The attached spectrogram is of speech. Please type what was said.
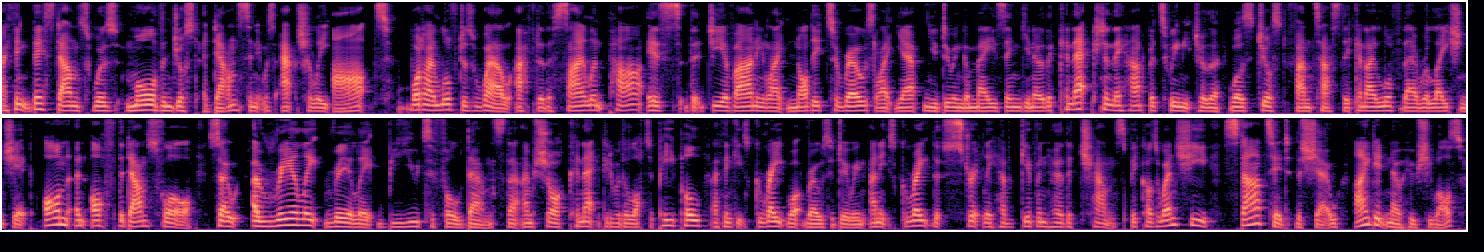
I think this dance was more than just a dance and it was actually art. What I loved as well after the silent part is that Giovanni like nodded to Rose like, yeah, you're doing amazing. You know, the connection they had between each other was just fantastic and I love their relationship on and off the dance floor. So a really, really beautiful dance that I'm sure connected with a lot of people. I think it's great what Rose are doing and it's great that Strictly have given her the chance because when she started the show, I didn't know who she was.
